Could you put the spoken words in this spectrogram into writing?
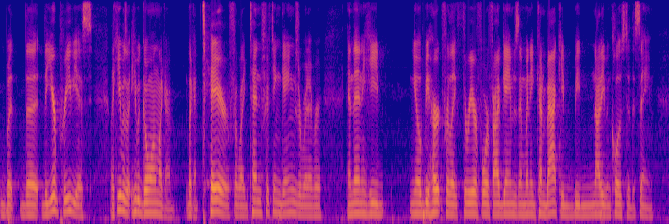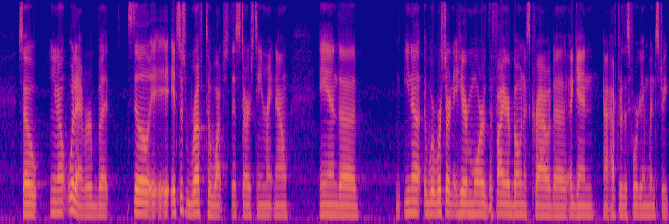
but the the year previous, like he was he would go on like a like a tear for like 10, 15 games or whatever, and then he'd you know be hurt for like three or four or five games, and when he'd come back, he'd be not even close to the same. So you know whatever, but still, it, it, it's just rough to watch this Stars team right now, and uh, you know we're, we're starting to hear more of the fire Bowness crowd uh, again after this four game win streak.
